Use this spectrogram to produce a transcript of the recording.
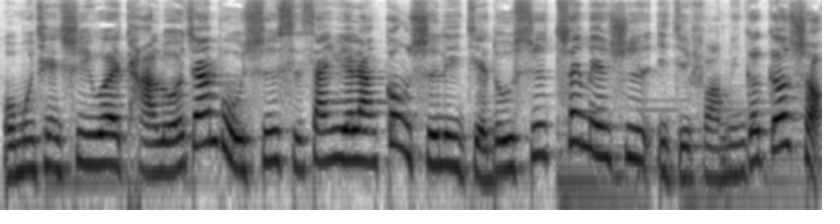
我目前是一位塔罗占卜师、十三月亮共识力解读师、催眠师以及弗朗明哥歌手。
